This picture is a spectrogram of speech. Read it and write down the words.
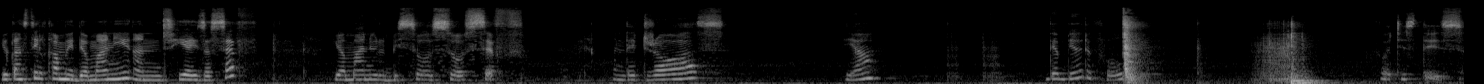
you can still come with your money. And here is a safe. Your money will be so so safe and the drawers yeah. They're beautiful. What is this?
